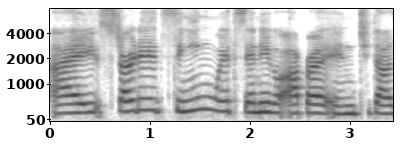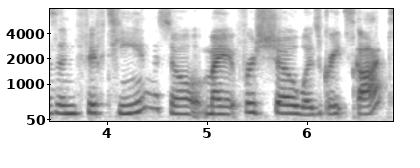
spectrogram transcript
I started singing with San Diego Opera in 2015. So my first show was Great Scott,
